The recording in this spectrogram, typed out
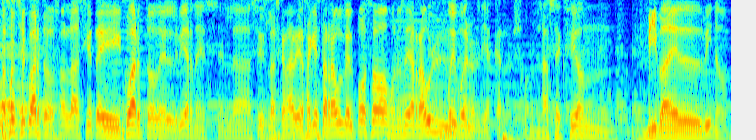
las ocho y cuarto, son las siete y cuarto del viernes en las Islas Canarias. Aquí está Raúl del Pozo. Buenos días, Raúl. Muy buenos días, Carlos. Con la sección Viva el Vino.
